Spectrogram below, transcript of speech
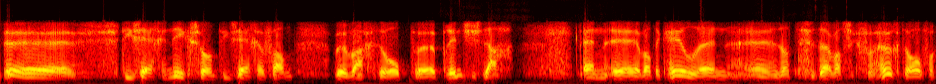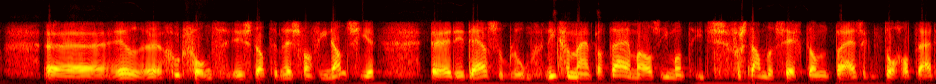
Uh, die zeggen niks, want die zeggen van we wachten op uh, Prinsjesdag. En uh, wat ik heel, en uh, dat, daar was ik verheugd over, uh, heel goed vond, is dat de minister van Financiën, de heer Dijsselbloem, niet van mijn partij, maar als iemand iets verstandigs zegt, dan prijs ik hem toch altijd.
